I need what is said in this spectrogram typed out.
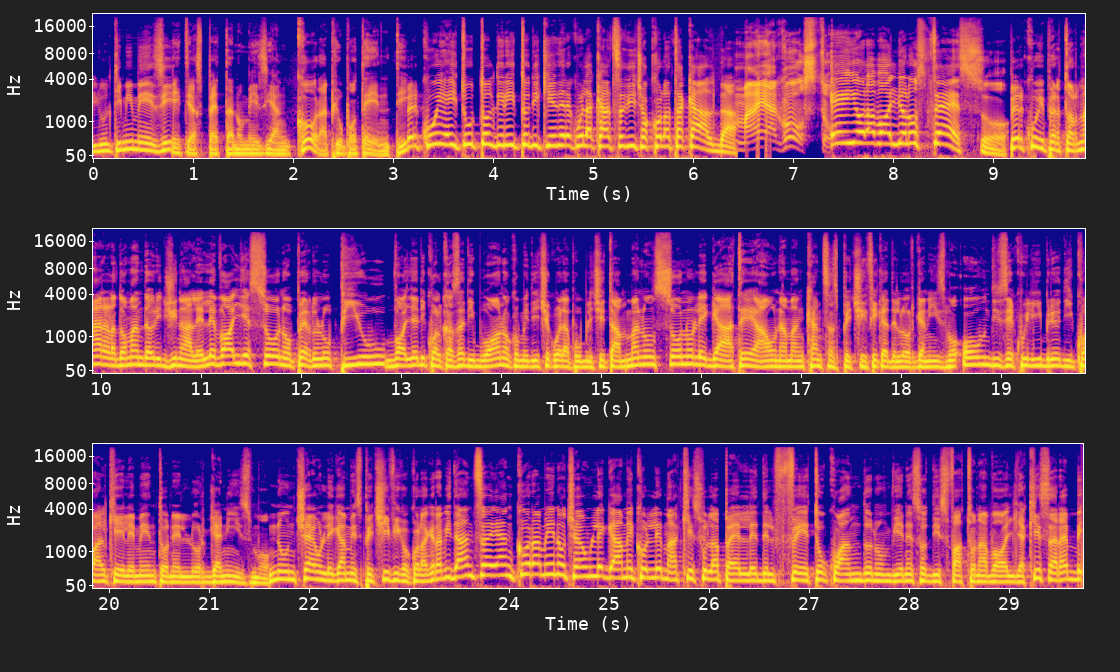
negli ultimi mesi e ti aspettano mesi ancora più potenti, per cui hai tutto il diritto di chiedere quella cazzo di cioccolata calda. Ma è agosto! E io la voglio lo stesso! Per cui, per tornare alla domanda originale, le voglie sono per lo più voglia di qualcosa di buono, come dice quella pubblicità, ma non sono legate a una mancanza specifica dell'organismo o un disequilibrio di qualche elemento nell'organismo. Non c'è un legame specifico con la gravidanza e ancora meno c'è un legame con le macchie sulla pelle del feto quando non viene soddisfatta una voglia, che sarebbe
